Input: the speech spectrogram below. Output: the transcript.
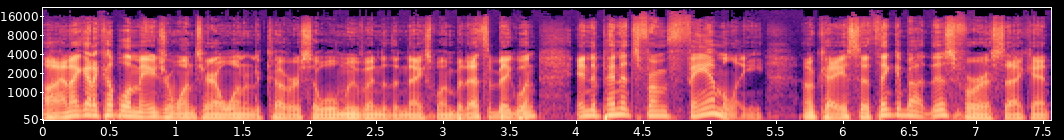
Uh, and I got a couple of major ones here I wanted to cover, so we'll move into the next one. But that's a big one: independence from family. Okay, so think about this for a second.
